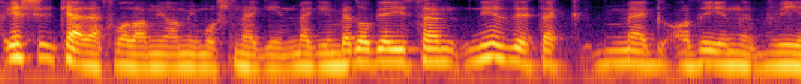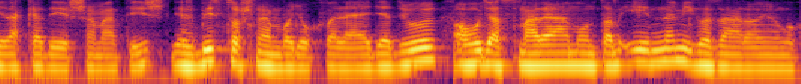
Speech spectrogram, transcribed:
És kellett valami, ami most megint, megint bedobja, hiszen nézzétek meg az én vélekedésem filmet is, és biztos nem vagyok vele egyedül. Ahogy azt már elmondtam, én nem igazán rajongok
